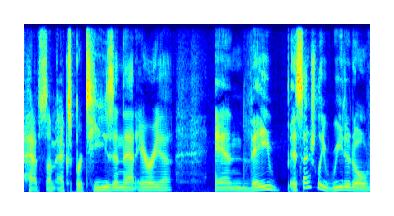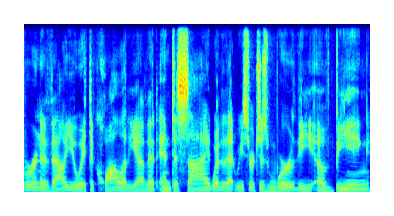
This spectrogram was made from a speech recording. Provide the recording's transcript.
have some expertise in that area, and they essentially read it over and evaluate the quality of it and decide whether that research is worthy of being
